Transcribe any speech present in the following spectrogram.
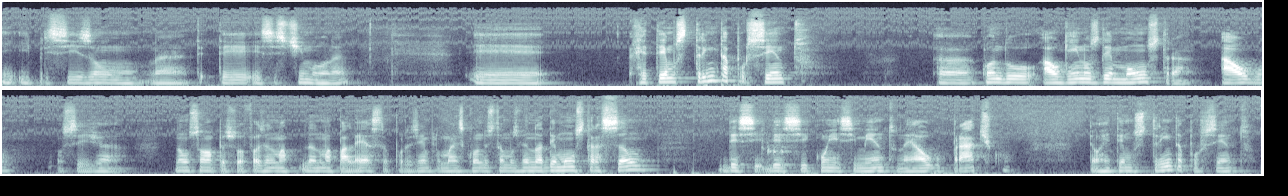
e, e precisam né, ter, esse estímulo, né? É, retemos 30% uh, quando alguém nos demonstra algo, ou seja, não só uma pessoa fazendo uma, dando uma palestra, por exemplo, mas quando estamos vendo a demonstração desse, desse conhecimento, né, algo prático, então retemos 30%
